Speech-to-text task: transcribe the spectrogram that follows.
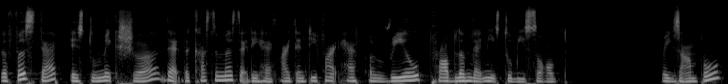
The first step is to make sure that the customers that they have identified have a real problem that needs to be solved. For example,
